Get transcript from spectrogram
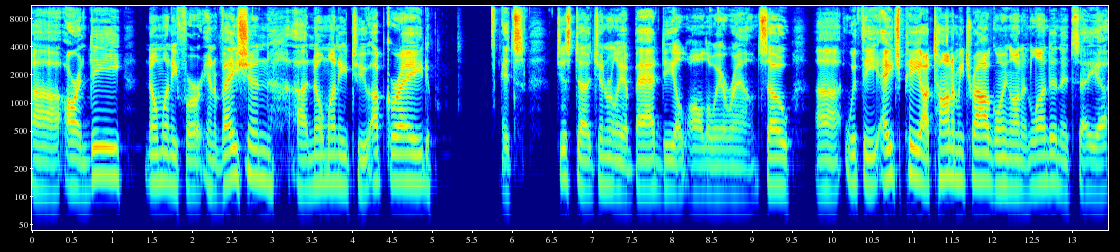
uh, R&D, no money for innovation, uh, no money to upgrade. It's just uh, generally a bad deal all the way around. So, uh, with the HP autonomy trial going on in London, it's a uh,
